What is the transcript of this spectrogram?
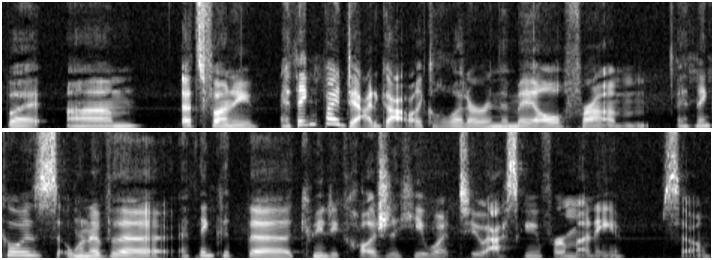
But um that's funny. I think my dad got like a letter in the mail from I think it was one of the I think the community college that he went to asking for money. So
